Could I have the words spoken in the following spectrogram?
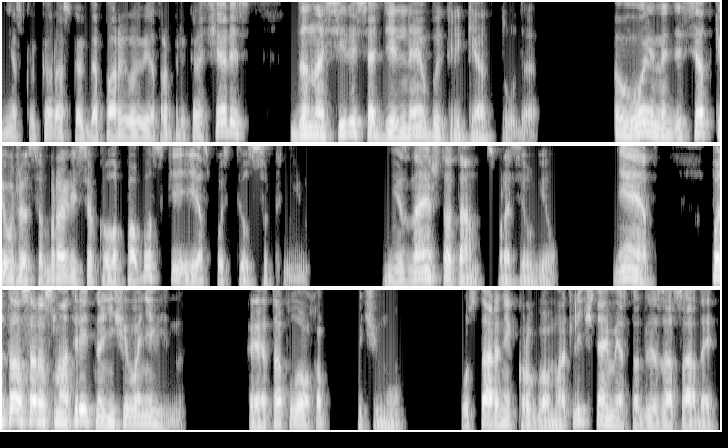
Несколько раз, когда порывы ветра прекращались, доносились отдельные выкрики оттуда. Воины десятки уже собрались около повозки, и я спустился к ним. — Не знаешь, что там? — спросил Гил. — Нет. Пытался рассмотреть, но ничего не видно. — Это плохо. Почему? Кустарник кругом. Отличное место для засады.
